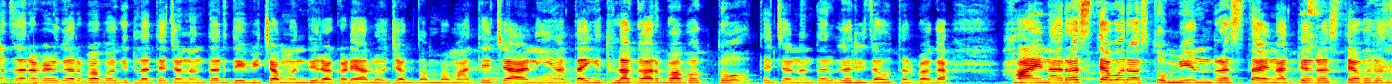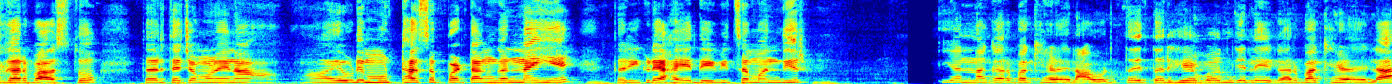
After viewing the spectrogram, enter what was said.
जरा वेळ गरबा बघितला त्याच्यानंतर देवीच्या मंदिराकडे आलो जगदंबा मातेच्या. आणि आता इथला गरबा बघतो त्याच्यानंतर घरी जाऊ तर बघा. हा आहे ना रस्त्यावर असतो मेन रस्ता आहे ना त्या रस्त्यावरच गरबा असतो. तर त्याच्यामुळे ना एवढे मोठं असं पटांगण नाही आहे तर इकडे आहे देवीचं मंदिर. यांना गरबा खेळायला आवडतंय. तर हे पण गेले गरबा खेळायला.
